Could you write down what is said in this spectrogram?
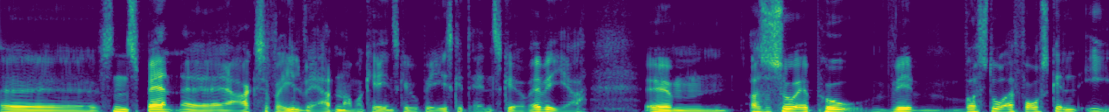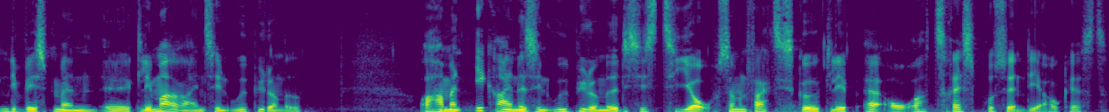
Øh, sådan en spand af, aktier fra hele verden, amerikanske, europæiske, danske og hvad ved jeg. Øhm, og så så jeg på, ved, hvor stor er forskellen egentlig, hvis man øh, glemmer at regne sin udbytter med. Og har man ikke regnet sin udbytter med de sidste 10 år, så er man faktisk gået glip af over 60% i afkast.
